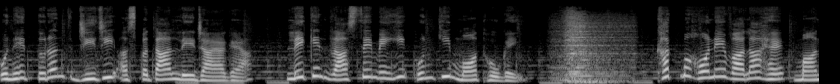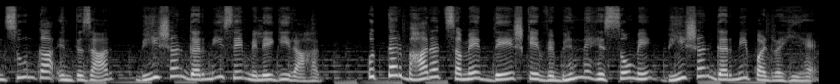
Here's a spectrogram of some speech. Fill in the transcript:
उन्हें तुरंत जीजी अस्पताल ले जाया गया। लेकिन रास्ते में ही उनकी मौत हो गई। खत्म होने वाला है मानसून का इंतज़ार, भीषण गर्मी से मिलेगी राहत। उत्तर भारत समेत देश के विभिन्न हिस्सों में भीषण गर्मी पड़ रही है।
